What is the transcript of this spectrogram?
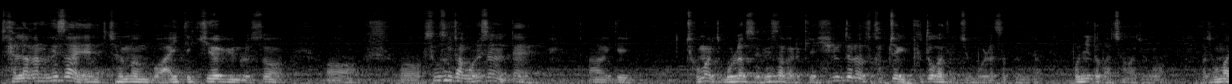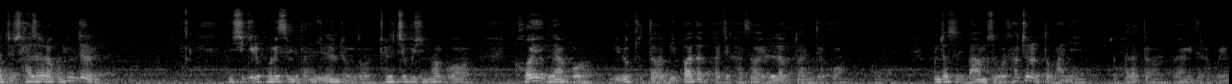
잘 나가는 회사에 젊은 뭐 IT 기업인으로서 어, 어, 승승장구를 했었는데 아, 이게 정말 몰랐어요. 회사가 이렇게 힘들어서 갑자기 부도가 될 줄 몰랐었거든요. 본인도 마찬가지고 아, 정말 이제 좌절하고 힘든 이 시기를 보냈습니다. 한 1년 정도 절치부심하고 거의 그냥 뭐 이렇게 있다가 밑바닥까지 가서 연락도 안 되고 예, 혼자서 마음속으로 상처를 또 많이 좀 받았던 모양이더라고요.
